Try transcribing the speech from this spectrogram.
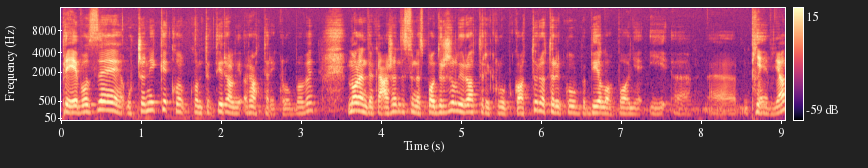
prevoze, učenike, kontaktirali Rotary klubove. Moram da kažem da su nas podržali Rotary klub Kotor, Rotary klub Bijelo polje i e, e, Pljevlja.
